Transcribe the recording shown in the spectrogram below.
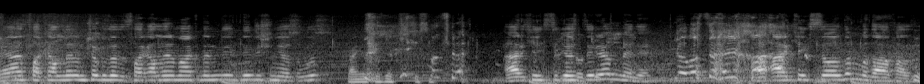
Beyler sakallarım çok uzadı. Sakallarım hakkında ne, ne düşünüyorsunuz? Bence çok yakışıklısın. Erkeksi gösteriyor mu beni? ya Batur ya. Ha, erkeksi oldun mu daha fazla?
